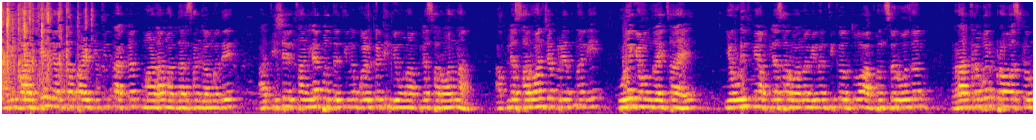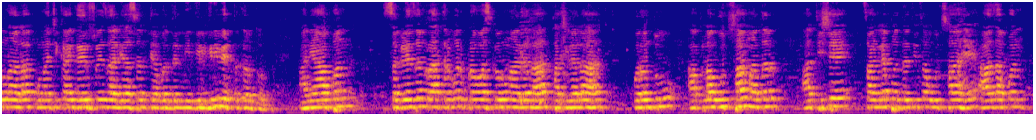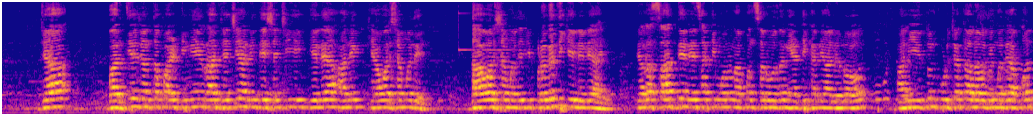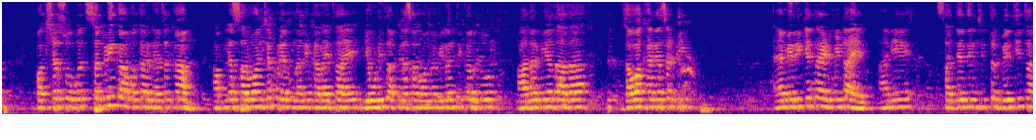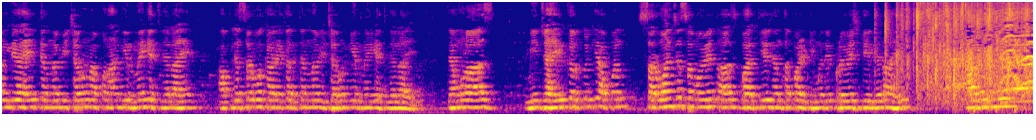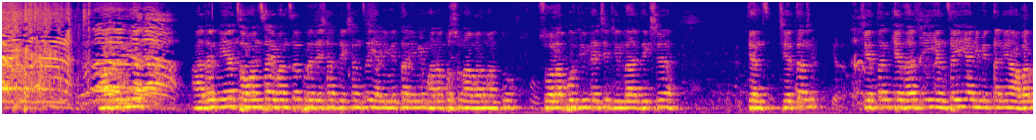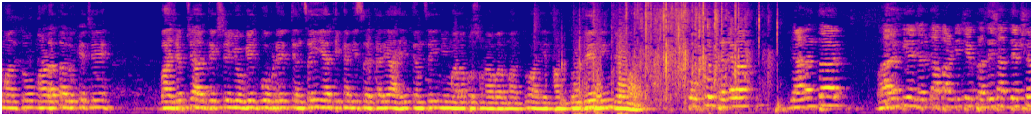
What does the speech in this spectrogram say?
आणि भारतीय जनता पार्टीची ताकद माढा मतदारसंघामध्ये अतिशय चांगल्या पद्धतीनं बळकटी देऊन आपल्या सर्वांना आपल्या सर्वांच्या प्रयत्नांनी पुढे घेऊन जायचं आहे. एवढीच मी आपल्या सर्वांना विनंती करतो. आपण सर्वजण रात्रभर प्रवास करून आला कुणाची काय गैरसोय झाली असेल त्याबद्दल मी दिलगिरी व्यक्त करतो. आणि आपण सगळेजण रात्रभर प्रवास करून आलेला आहात थकलेला आहात परंतु आपला उत्साह मात्र अतिशय चांगल्या पद्धतीचा उत्साह आहे. आज आपण ज्या भारतीय जनता पार्टीने राज्याची आणि देशाची गेल्या अनेक ह्या वर्षामध्ये दहा वर्षामध्ये जी प्रगती केलेली आहे त्याला साथ देण्यासाठी म्हणून आपण सर्वजण या ठिकाणी आलेलो आहोत. आणि इथून पुढच्या कालावधीमध्ये आपण पक्षासोबत सगळी कामं करण्याचं काम आपल्या सर्वांच्या प्रयत्नाने करायचं आहे. एवढीच आपल्या सर्वांना विनंती करतो. आदरणीय दादा दवाखान्यासाठी अमेरिकेत ऍडमिट आहेत आणि सध्या त्यांची तब्येतही चांगली आहे त्यांना विचारून आपण हा निर्णय घेतलेला आहे. आपल्या सर्व कार्यकर्त्यांना विचारून निर्णय घेतलेला आहे. त्यामुळं आज मी जाहीर करतो की आपण सर्वांच्या समवेत आज भारतीय जनता पार्टीमध्ये प्रवेश केलेला आहे. आदरणीय आदरणीय चव्हाण साहेबांचं प्रदेशाध्यक्षांचं या निमित्ताने मी मनापासून आभार मानतो. सोलापूर जिल्ह्याचे जिल्हाध्यक्ष त्यां- चेतन चेतन केदारजी यांचंही या निमित्ताने आभार मानतो. माढा तालुक्याचे भाजपचे अध्यक्ष योगेश बोबडे त्यांचंही या ठिकाणी सहकार्य आहे. त्यांचंही मी मनापासून आभार मानतो आणि थांबतो. जय हिंद जय महाराज खूप खूप धन्यवाद. यानंतर भारतीय जनता पार्टीचे प्रदेशाध्यक्ष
